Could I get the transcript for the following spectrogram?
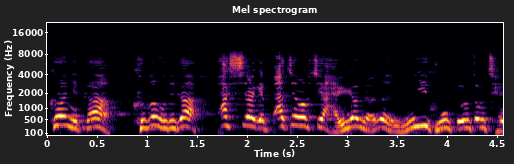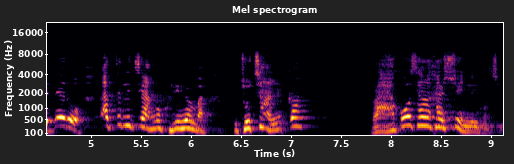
그러니까 그걸 우리가 확실하게 빠짐없이 알려면은 무의 구곡도를 좀 제대로 빠뜨리지 않고 그리면 막 좋지 않을까? 라고 생각할 수 있는 거죠.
